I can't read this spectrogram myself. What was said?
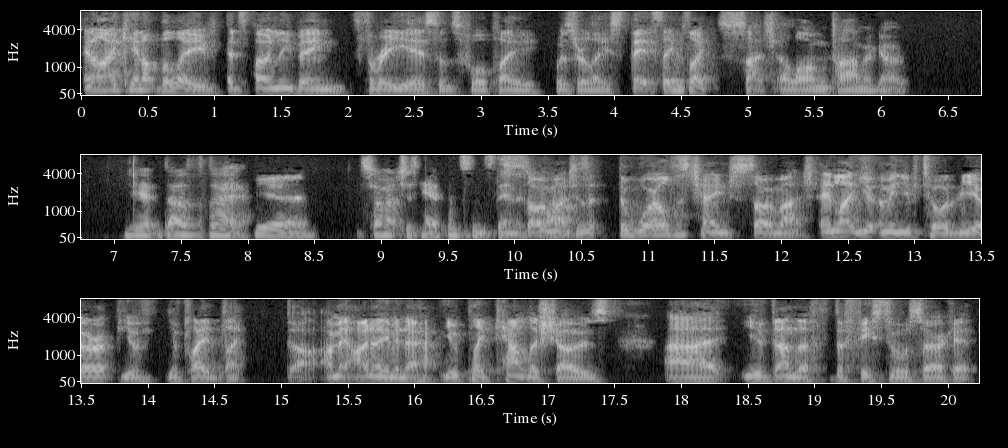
and I cannot believe it's only been three years since Foreplay was released. That seems like such a long time ago. Yeah, it does eh? Yeah, So much has happened since then. so well. much is it the world has changed so much and like you i mean you've toured europe you've you've played like uh, i mean i don't even know how you've played countless shows uh you've done the the festival circuit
